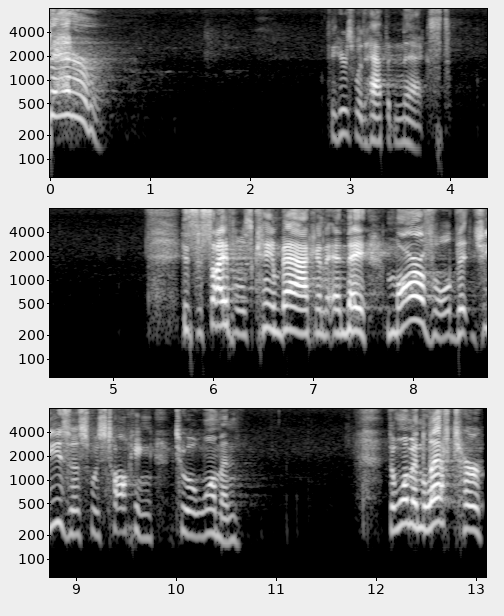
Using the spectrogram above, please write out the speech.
better. See, here's what happened next. His disciples came back and, and they marveled that Jesus was talking to a woman. The woman left her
